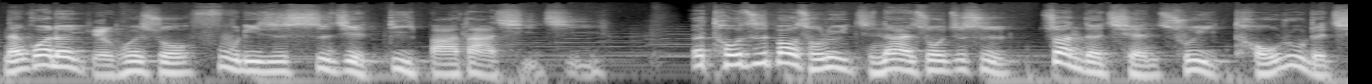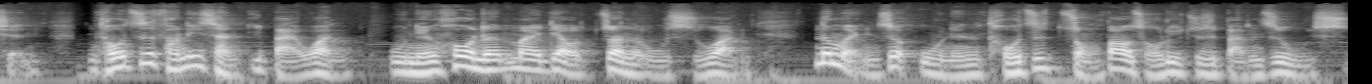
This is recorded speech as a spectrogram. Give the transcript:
难怪呢，有人会说复利是世界第八大奇迹。而投资报酬率，简单来说就是赚的钱除以投入的钱。你投资房地产一百万，五年后呢卖掉赚了五十万，那么你这五年的投资总报酬率就是百分之五十。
